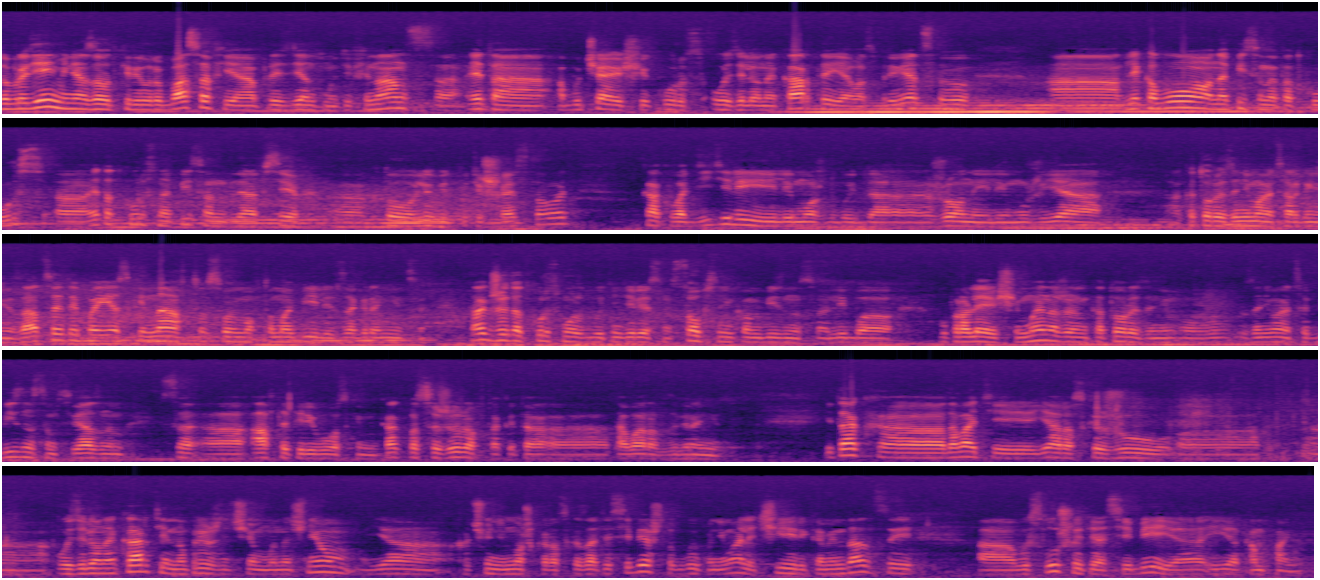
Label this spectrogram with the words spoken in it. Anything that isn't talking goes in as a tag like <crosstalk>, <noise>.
Добрый день, меня зовут Кирилл Рыбасов, я президент Мультифинанс. Это обучающий курс о зеленой карте, я вас приветствую. А для кого написан этот курс? А, этот курс написан для всех, а, кто любит путешествовать, как водители или, может быть, да, жены или мужья, которые занимаются организацией этой поездки на авто, своем автомобиле за границей. Также этот курс может быть интересен собственникам бизнеса, либо управляющим менеджером, которые занимаются бизнесом, связанным с а, автоперевозками, как пассажиров, так и а, товаров за границу. Итак, давайте я расскажу о зеленой карте, но прежде чем мы начнем, я хочу немножко рассказать о себе, чтобы вы понимали, чьи рекомендации вы слушаете о себе и о компании.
